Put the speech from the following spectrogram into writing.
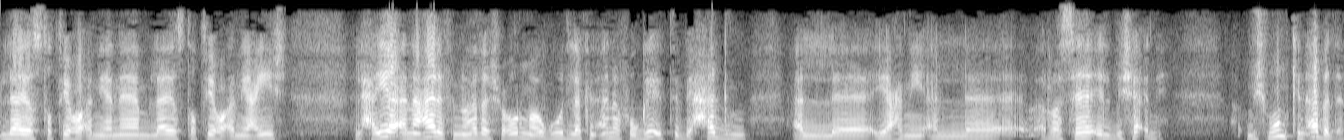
لا يستطيع أن ينام لا يستطيع أن يعيش الحقيقة أنا عارف أن هذا شعور موجود لكن أنا فوجئت بحجم ال يعني ال الرسائل بشأنه مش ممكن أبدا.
